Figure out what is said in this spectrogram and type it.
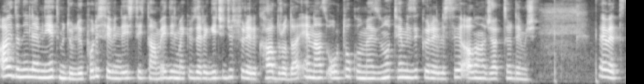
Aydın İl Emniyet Müdürlüğü polis evinde istihdam edilmek üzere geçici süreli kadroda en az ortaokul mezunu temizlik görevlisi alınacaktır demiş. Evet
